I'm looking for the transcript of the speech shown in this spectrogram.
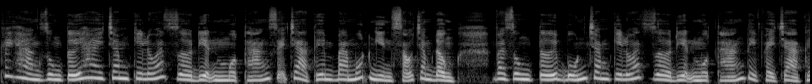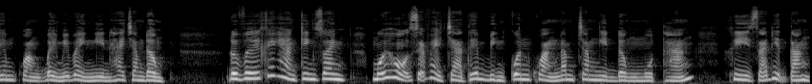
Khách hàng dùng tới 200 kWh điện một tháng sẽ trả thêm 31.600 đồng và dùng tới 400 kWh điện một tháng thì phải trả thêm khoảng 77.200 đồng. Đối với khách hàng kinh doanh, mỗi hộ sẽ phải trả thêm bình quân khoảng 500.000 đồng một tháng khi giá điện tăng.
